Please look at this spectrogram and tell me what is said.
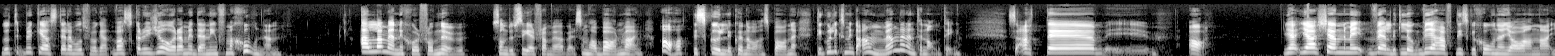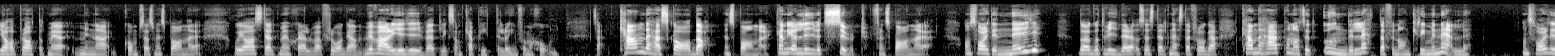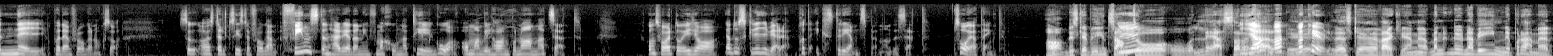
Då brukar jag ställa motfrågan, vad ska du göra med den informationen? Alla människor från nu som du ser framöver som har barnvagn, ja, det skulle kunna vara en spanare. Det går liksom inte att använda den till någonting. Så att, eh, ja. Jag, jag, känner mig väldigt lugn. Vi har haft diskussionen, jag och Anna. Jag har pratat med mina kompisar som är spanare. Och jag har ställt mig själva frågan vid varje givet liksom, kapitel och information. Här, kan det här skada en spanare? Kan det göra livet surt för en spanare? Om svaret är nej, då har jag gått vidare och sen ställt nästa fråga. Kan det här på något sätt underlätta för någon kriminell? Om svaret är nej på den frågan också, så har jag ställt sista frågan. Finns den här redan informationen att tillgå om man vill ha den på något annat sätt? Om svaret då är ja, ja då skriver jag det på ett extremt spännande sätt. Så har jag tänkt. Ja, det ska bli intressant mm. att, att, läsa den ja, där. Ja, vad, vad kul. Det ska jag verkligen. Men nu när vi är inne på det här med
